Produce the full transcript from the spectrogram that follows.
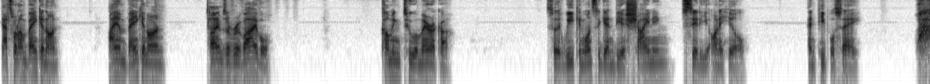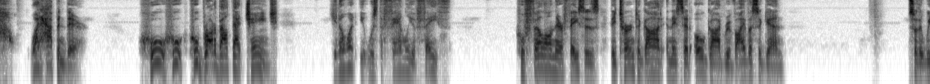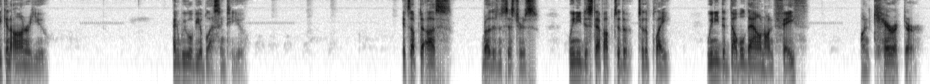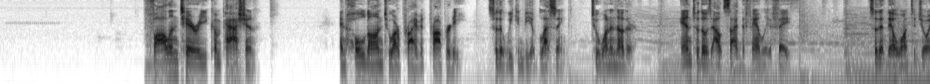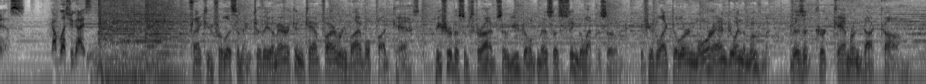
That's what I'm banking on. I am banking on times of revival coming to America so that we can once again be a shining city on a hill. And people say, wow, what happened there? Who, who, who brought about that change? You know what? It was the family of faith who fell on their faces. They turned to God and they said, Oh God, revive us again so that we can honor you and we will be a blessing to you. It's up to us, brothers and sisters. We need to step up to the, to the plate. We need to double down on faith, on character, voluntary compassion, and hold on to our private property so that we can be a blessing to one another and to those outside the family of faith so that they'll want to join us. God bless you guys. Thank you for listening to the American Campfire Revival Podcast. Be sure to subscribe so you don't miss a single episode. If you'd like to learn more and join the movement, visit kirkcameron.com.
